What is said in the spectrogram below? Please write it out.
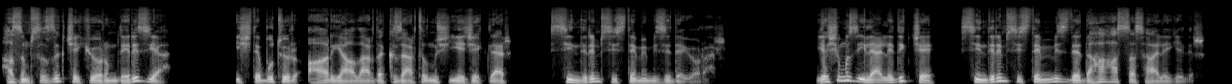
Hazımsızlık çekiyorum deriz ya. İşte bu tür ağır yağlarda kızartılmış yiyecekler sindirim sistemimizi de yorar. Yaşımız ilerledikçe sindirim sistemimiz de daha hassas hale gelir.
